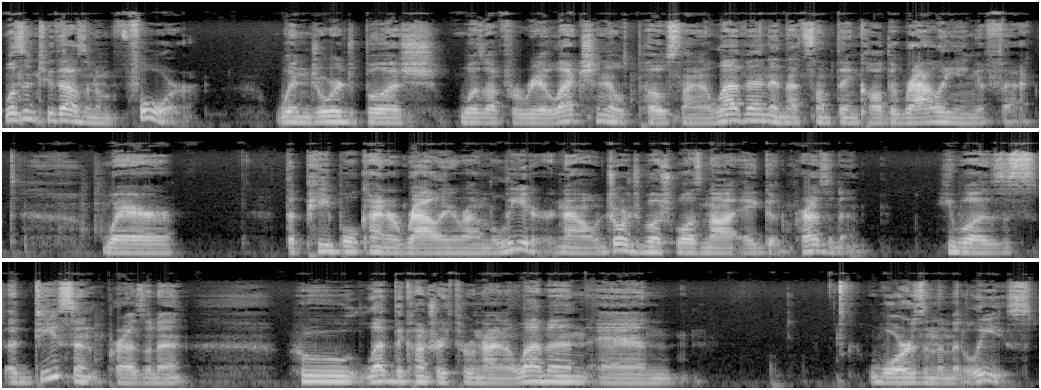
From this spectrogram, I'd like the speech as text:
was in 2004 when George Bush was up for reelection. It was post 9 11, and that's something called the rallying effect, where the people kind of rally around the leader. Now, George Bush was not a good president. He was a decent president who led the country through 9 11 and wars in the Middle East.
